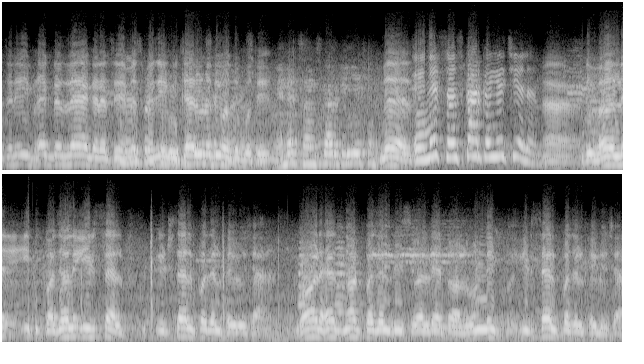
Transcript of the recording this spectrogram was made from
કરે છે. બસ પછી વિચાર્યું નથી હોતું પોતે. એને જ સંસ્કાર કહીએ છીએ એને જ સંસ્કાર કહીએ છીએ ને. The world it puzzle itself puzzle થયેલું છે. God has not puzzle this world at all only itself puzzle થયેલું છે.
